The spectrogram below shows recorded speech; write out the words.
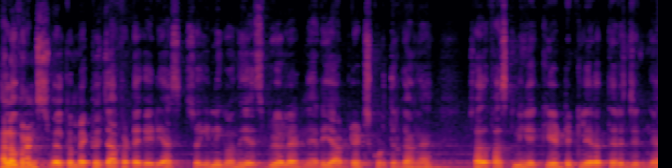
Hello friends welcome back to Jafar tech ideas so இன்றைக்கி வந்து எஸ்பிஓவில் நிறைய அப்டேட்ஸ் கொடுத்துருக்காங்க. ஸோ அதை ஃபஸ்ட் நீங்கள் கேட்டு கிளியராக தெரிஞ்சுக்கங்க.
